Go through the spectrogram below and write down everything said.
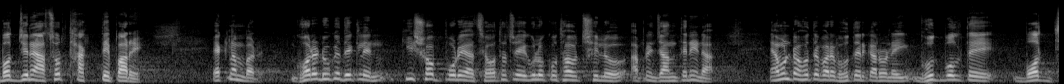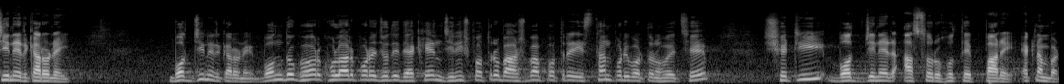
বজ্জিনের আছর থাকতে পারে। এক নম্বর ঘরে ঢুকে দেখলেন, কি সব পড়ে আছে, অথচ এগুলো কোথাও ছিল, আপনি জানতেনই না। এমনটা হতে পারে ভূতের কারণেই, ভূত বলতে বজ্জিনের কারণেই। বজ্জিনের কারণে। বন্ধ ঘর খোলার পরে যদি দেখেন, জিনিসপত্র বা আসবাবপত্রের স্থান পরিবর্তন হয়েছে, সেটি বজ্জিনের আসর হতে পারে। এক নম্বর।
